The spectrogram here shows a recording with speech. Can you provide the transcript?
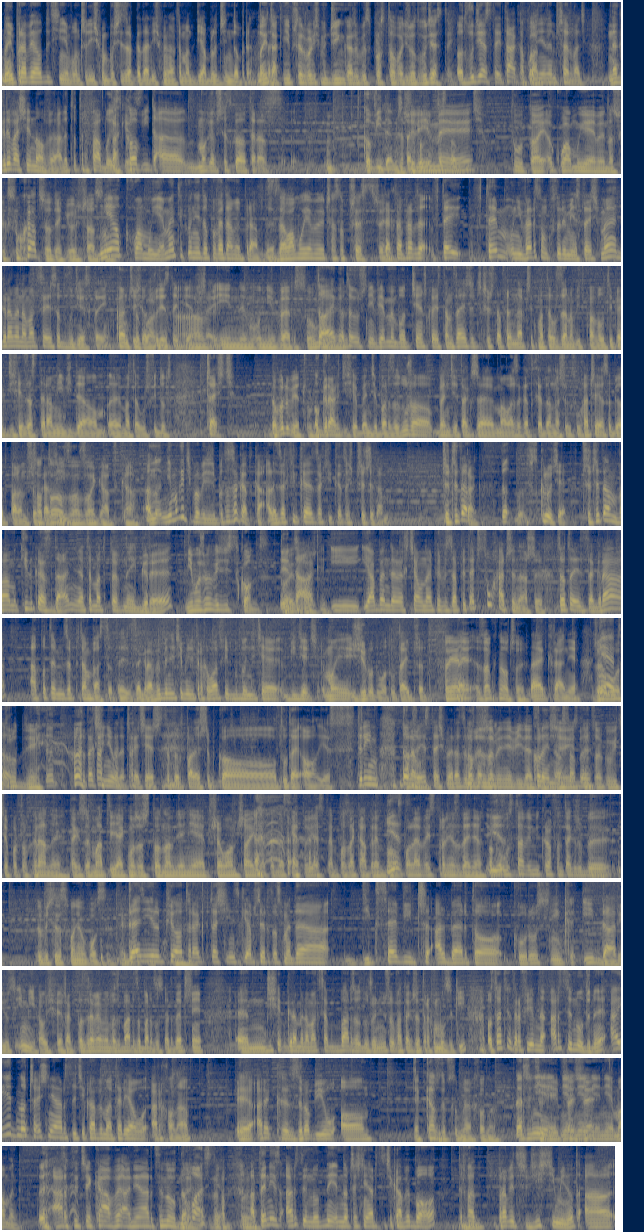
No i prawie audycji nie włączyliśmy, bo się zagadaliśmy na temat Diablo. Dzień dobry. No i tak, nie przerwaliśmy jinga, żeby sprostować, że o 20. O 20, tak, a Dokładnie. powinienem przerwać. Nagrywa się nowy, ale to trwa, bo Tak jest jest. COVID, a mogę wszystko teraz y, covidem, że tak Czyli powiem, my zastąpić. Tutaj okłamujemy naszych słuchaczy od jakiegoś czasu. Nie okłamujemy, tylko nie dopowiadamy prawdy. Załamujemy czasoprzestrzeń. Tak naprawdę w, tej, w tym uniwersum, w którym jesteśmy, gramy na maksa jest o 20. Kończy się o Dokładnie. 21. A w innym uniwersum. Tego jest- to już nie wiemy, bo ciężko jest tam zajrzeć. Krzysztof Lenarczyk, Mateusz Zanowicz, Paweł Typiak. Dzisiaj za sterami wideo e, Mateusz Widut. Cześć. Dobry wieczór. O grach dzisiaj będzie bardzo dużo. Będzie także mała zagadka dla naszych słuchaczy. Ja sobie odpalam przy Co okazji. to za zagadka? A no, nie mogę ci powiedzieć, bo to zagadka, ale za chwilkę, za chwilkę coś przeczytam. Przeczytam, Tak. do, do, w skrócie, przeczytam wam kilka zdań na temat pewnej gry. Nie możemy wiedzieć skąd. To Y, tak, ważne. i ja będę chciał najpierw zapytać słuchaczy naszych, co to jest za gra, a potem zapytam was, co to jest za gra. Wy będziecie mieli trochę łatwiej, bo będziecie widzieć moje źródło tutaj przed To ja na, nie, zamknę oczy. na ekranie. Żeby było to, trudniej. To, to tak się nie uda. Czekajcie, jeszcze sobie odpalę szybko tutaj. O, jest stream. Dobrze, Ale jesteśmy razem Dobrze, że mnie nie widać. Kolejne Dzisiaj osoby. Jestem całkowicie poczochrany. Także Mati, jak możesz, to na mnie nie przełączaj. Natomiast ja tu jestem poza kadrem, po, Jest- po lewej stronie zdania. Jest- ustawię mikrofon tak, żeby, żeby się zasłaniał włosy. Daniel, Piotrek, Ptasiński, Absyrtos Medea, Diksewicz, Alberto Kurusnik i Darius i Michał Świeżak. Pozdrawiamy Was bardzo, bardzo serdecznie. Dzisiaj gramy na maksa bardzo dużo newsów, a także trochę muzyki. Ostatnio trafiłem na arcynudny, a jednocześnie arcyciekawy materiał Archona. E, Arek zrobił o... Jak każdy w sumie Archona. Znaczy nie, nie, nie, nie, nie, moment. Arcy ciekawy, a nie arcynudny. No właśnie. A ten jest arcynudny, jednocześnie arcyciekawy, bo trwa Mhm. prawie 30 minut, a y,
